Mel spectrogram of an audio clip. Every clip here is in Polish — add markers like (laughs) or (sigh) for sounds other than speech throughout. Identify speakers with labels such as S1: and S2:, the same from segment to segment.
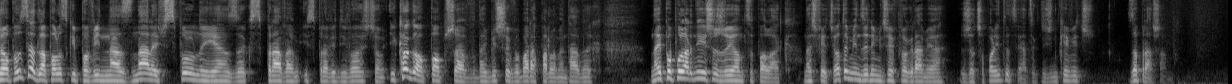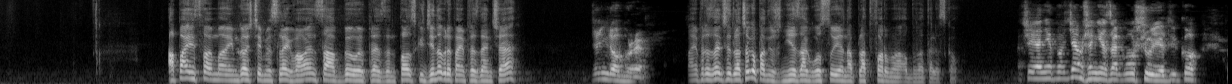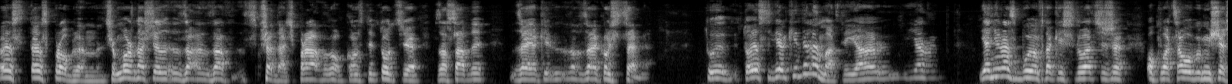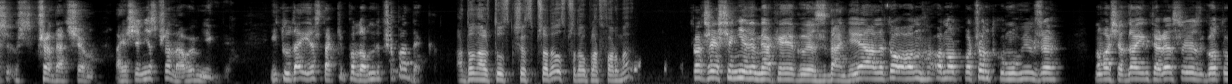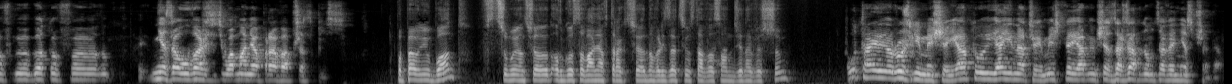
S1: Czy opozycja dla Polski powinna znaleźć wspólny język z prawem i sprawiedliwością i kogo poprze w najbliższych wyborach parlamentarnych najpopularniejszy żyjący Polak na świecie? O tym między innymi dzisiaj w programie Rzecz o Polityce. Jacek Nizinkiewicz, zapraszam. A Państwa moim gościem jest Lech Wałęsa, były prezydent Polski. Dzień dobry, panie prezydencie.
S2: Dzień dobry.
S1: Panie prezydencie, dlaczego pan już nie zagłosuje na Platformę Obywatelską?
S2: Znaczy ja nie powiedziałem, że nie zagłosuję, tylko to jest, to jest problem. Czy można się za, za sprzedać prawo, konstytucję, zasady za, jakie, no, za jakąś cenę? Tu, to jest wielki dylemat. Ja, ja, ja nieraz byłem w takiej sytuacji, że opłacałoby mi się sprzedać się, a ja się nie sprzedałem nigdy. I tutaj jest taki podobny przypadek.
S1: A Donald Tusk się sprzedał? Sprzedał Platformę?
S2: Znaczy jeszcze nie wiem, jakie jego jest zdanie, ale to on, on od początku mówił, że no właśnie dla interesu jest gotów, gotów e, nie zauważyć łamania prawa przez PiS.
S1: Popełnił błąd, wstrzymując się od głosowania w trakcie nowelizacji ustawy o Sądzie Najwyższym?
S2: Tutaj różnimy się. Ja tu, ja inaczej myślę, ja bym się za żadną cenę nie sprzedał.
